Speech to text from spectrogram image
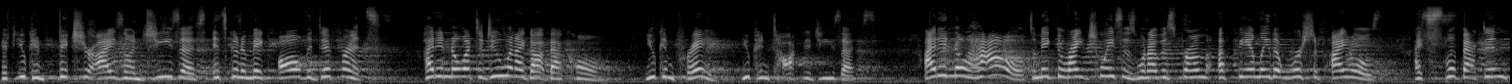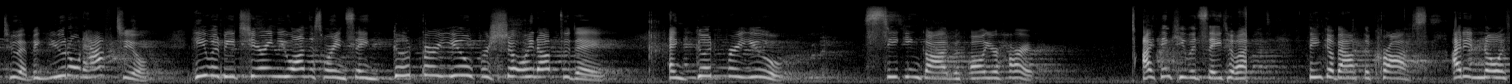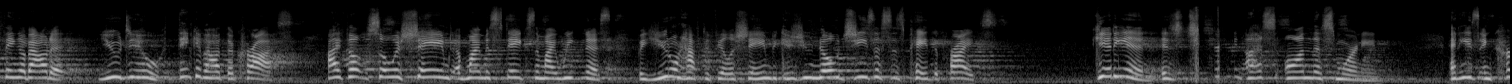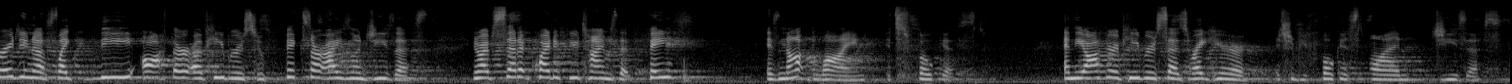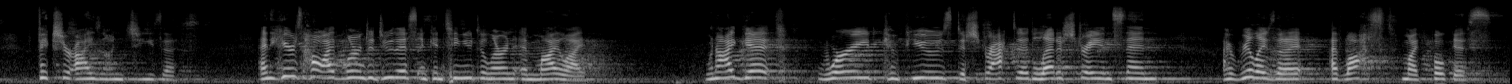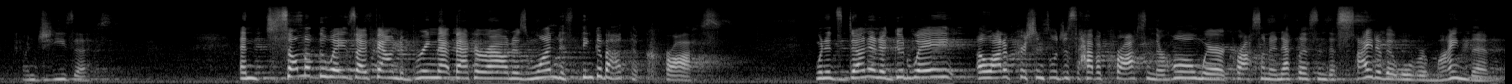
If you can fix your eyes on Jesus, it's going to make all the difference. I didn't know what to do when I got back home. You can pray, you can talk to Jesus. I didn't know how to make the right choices when I was from a family that worshiped idols I slipped back into it, but you don't have to. He would be cheering you on this morning saying, Good for you for showing up today, and good for you seeking God with all your heart. I think he would say to us, Think about the cross. I didn't know a thing about it. You do. Think about the cross. I felt so ashamed of my mistakes and my weakness, but you don't have to feel ashamed because you know Jesus has paid the price. Gideon is cheering us on this morning. And he's encouraging us, like the author of Hebrews, to fix our eyes on Jesus. You know, I've said it quite a few times that faith is not blind, it's focused. And the author of Hebrews says right here, it should be focused on Jesus. Fix your eyes on Jesus. And here's how I've learned to do this and continue to learn in my life. When I get worried, confused, distracted, led astray in sin, I realize that I, I've lost my focus on Jesus. And some of the ways I've found to bring that back around is one, to think about the cross. When it's done in a good way, a lot of Christians will just have a cross in their home, wear a cross on a necklace, and the sight of it will remind them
